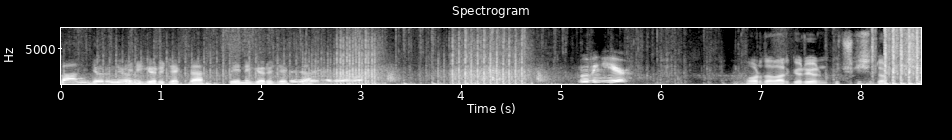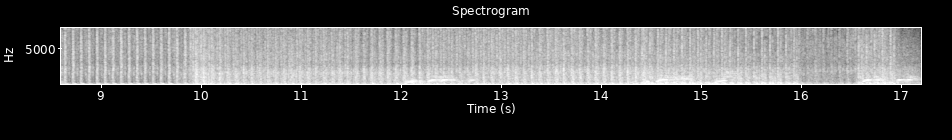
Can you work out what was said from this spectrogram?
Ben görünüyorum. Beni görecekler. Beni görecekler. Moving here. Oradalar görüyorum 3 kişi 4 kişi. Görüyorum galiba. Bir daha atıyor. Devam devam.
